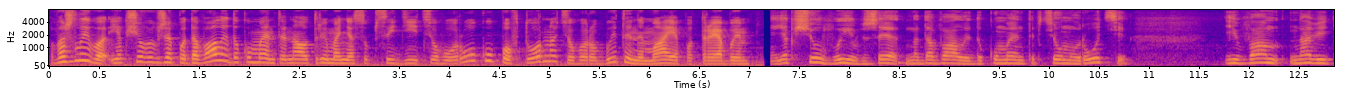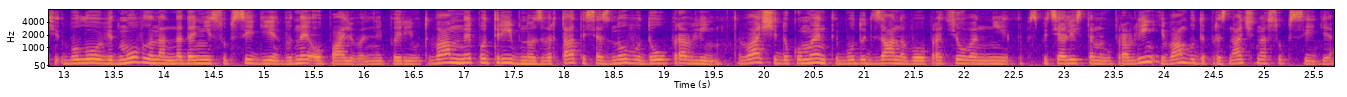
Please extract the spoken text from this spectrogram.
Важливо, якщо ви вже подавали документи на отримання субсидії цього року, повторно цього робити немає потреби. Якщо ви вже надавали документи в цьому році і вам навіть було відмовлено наданні субсидії в неопалювальний період, вам не потрібно звертатися знову до управлінь. Ваші документи будуть заново опрацьовані спеціалістами управлінь, і вам буде призначена субсидія.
